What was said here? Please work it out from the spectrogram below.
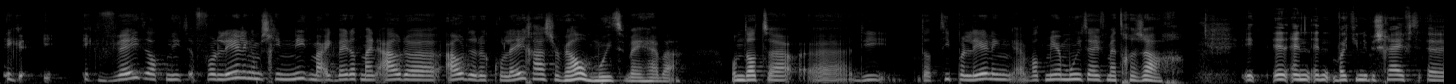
ik, ik weet dat niet. Voor leerlingen misschien niet, maar ik weet dat mijn oude, oudere collega's er wel moeite mee hebben. Omdat uh, uh, die, dat type leerling wat meer moeite heeft met gezag. En, en, en wat je nu beschrijft, uh,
